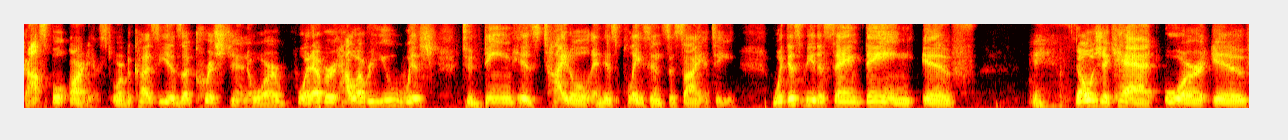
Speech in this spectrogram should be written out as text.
gospel artist or because he is a Christian or whatever, however you wish to deem his title and his place in society. Would this be the same thing if Doja Cat or if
